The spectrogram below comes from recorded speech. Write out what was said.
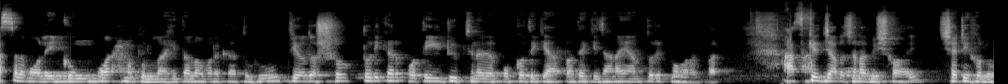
আসসালামু আলাইকুম ওরহমতুল্লাহ তালা বরকাতুহু প্রিয় দর্শক, তরিকার প্রতি ইউটিউব চ্যানেলের পক্ষ থেকে আপনাদেরকে জানাই আন্তরিক মোবারকবাদ। আজকের যে আলোচনার বিষয়, সেটি হলো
